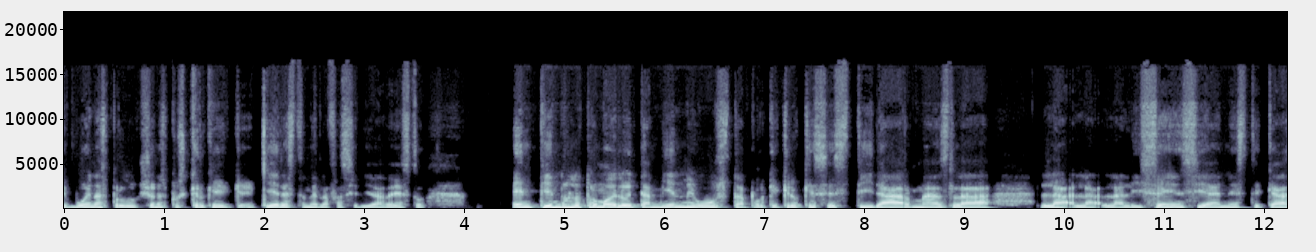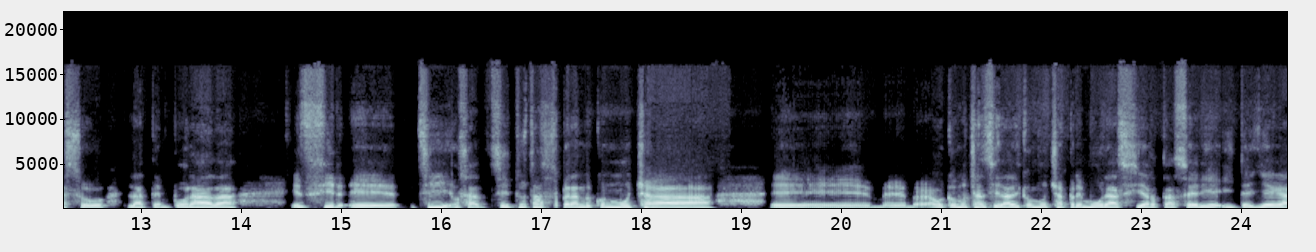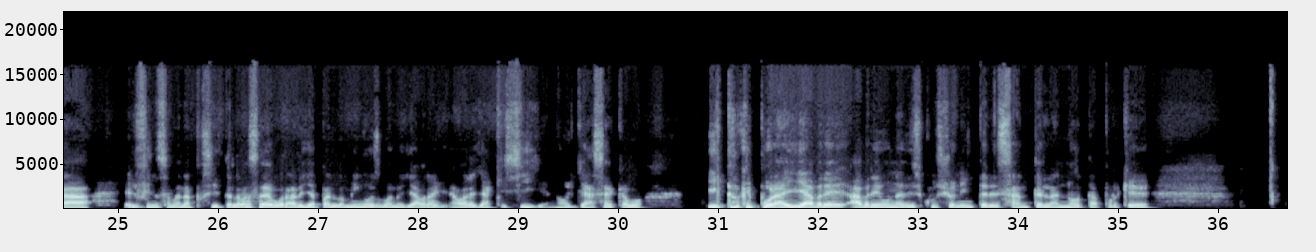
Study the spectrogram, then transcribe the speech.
buenas producciones, pues creo que, quieres tener la facilidad de esto. Entiendo el otro modelo y también me gusta porque creo que es estirar más la, la, la, la licencia en este caso, la temporada es decir, eh, sí, o sea, si tú estás esperando con mucha, eh, eh, con mucha ansiedad y con mucha premura cierta serie y te llega el fin de semana, pues sí, te la vas a devorar y ya para el domingo es bueno, y ahora, ahora ya que sigue, ¿no? Ya se acabó. Y creo que por ahí abre, abre una discusión interesante la nota, porque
